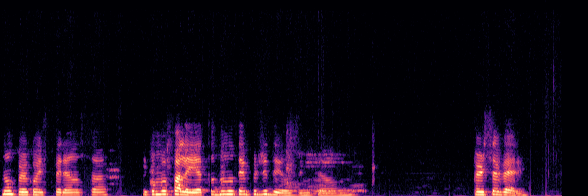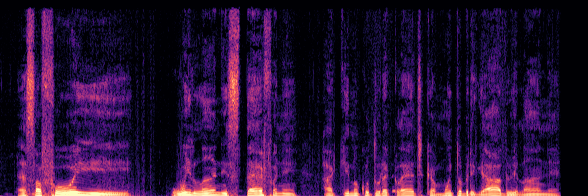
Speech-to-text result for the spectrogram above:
não percam a esperança. E como eu falei, é tudo no tempo de Deus, então perseverem. Essa foi o Ilane Stephanie aqui no Cultura Eclética. Muito obrigado, Ilane,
